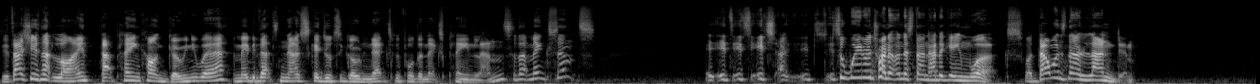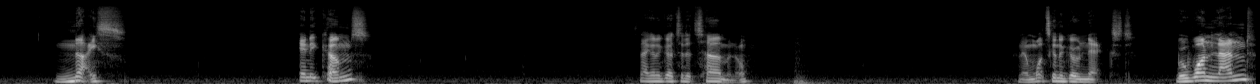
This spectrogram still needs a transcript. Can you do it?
If that's using that line, that plane can't go anywhere. And maybe that's now scheduled to go next before the next plane lands. So that makes sense. It's it's it's uh, it's it's a weird one trying to understand how the game works. That one's now landing. Nice. In it comes. It's now going to go to the terminal. And then what's going to go next? Will one land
